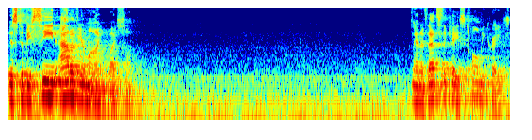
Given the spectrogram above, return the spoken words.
is to be seen out of your mind by some. And if that's the case, call me crazy.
